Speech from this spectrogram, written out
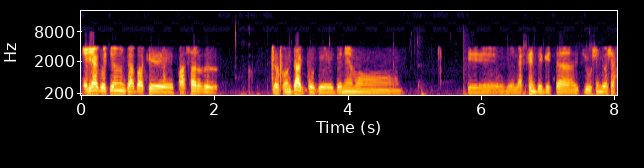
sería cuestión capaz que de pasar los contactos que tenemos de la gente que está distribuyendo allá.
